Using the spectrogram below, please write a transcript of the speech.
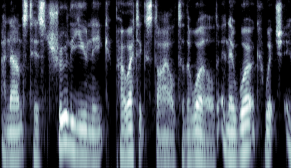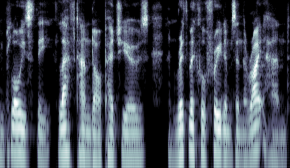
announced his truly unique poetic style to the world in a work which employs the left hand arpeggios and rhythmical freedoms in the right hand,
